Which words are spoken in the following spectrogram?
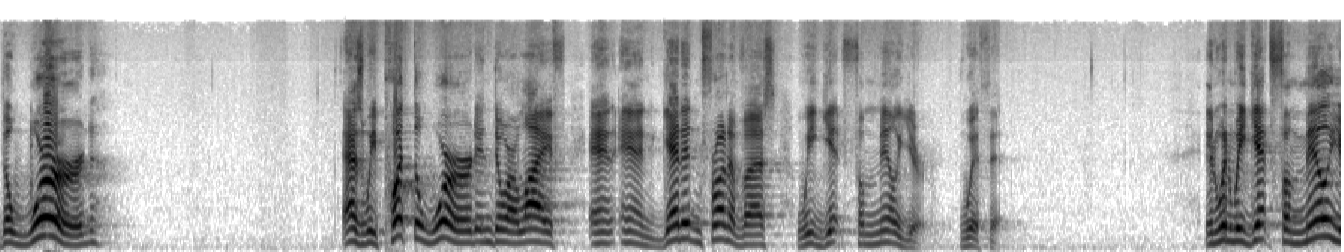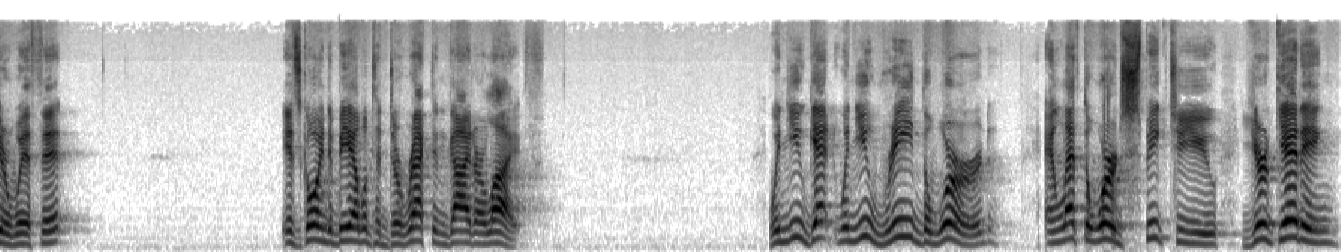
The Word, as we put the Word into our life, and, and get it in front of us, we get familiar with it. And when we get familiar with it, it's going to be able to direct and guide our life. When you get when you read the word and let the word speak to you, you're getting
